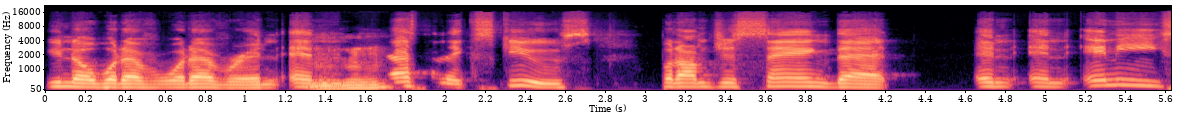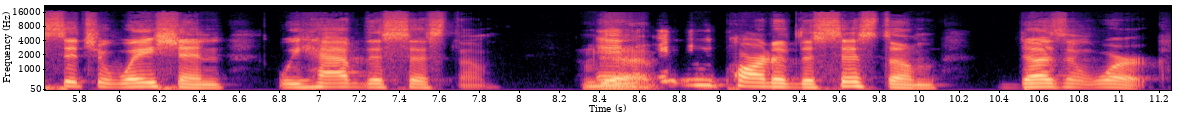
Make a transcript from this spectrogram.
you know whatever whatever and and Mhm. that's an excuse but i'm just saying that in in any situation we have this system yeah and any part of the system doesn't work.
